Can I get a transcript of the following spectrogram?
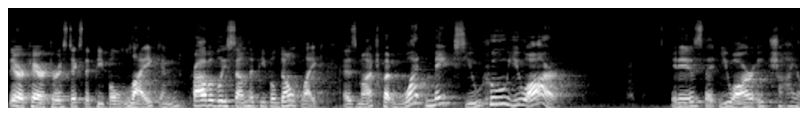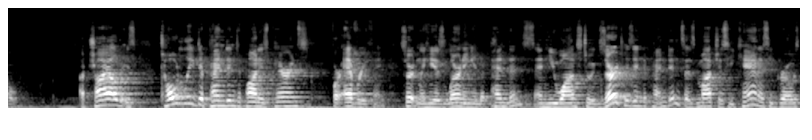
There are characteristics that people like, and probably some that people don't like as much, but what makes you who you are? It is that you are a child. A child is totally dependent upon his parents for everything. Certainly, he is learning independence, and he wants to exert his independence as much as he can as he grows,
